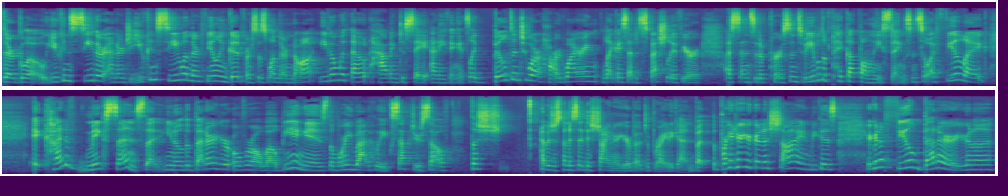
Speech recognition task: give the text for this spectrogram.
their glow. You can see their energy. You can see when they're feeling good versus when they're not, even without having to say anything. It's like built into our hardwiring, like I said, especially if you're a sensitive person, to be able to pick up on these things. And so I feel like it kind of makes sense that, you know, the better your overall well being is, the more you radically accept yourself, the sh- I was just to say the shiner you're about to bright again, but the brighter you're to shine because you're to feel better. You're to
